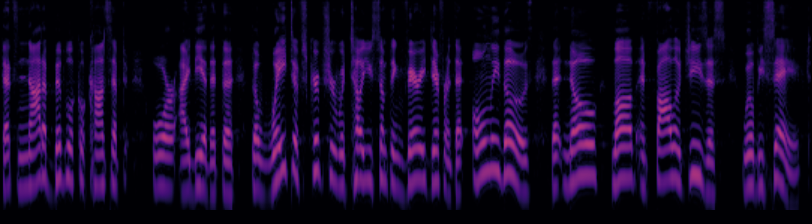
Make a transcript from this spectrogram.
that's not a biblical concept or idea, that the, the weight of Scripture would tell you something very different, that only those that know, love, and follow Jesus will be saved.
